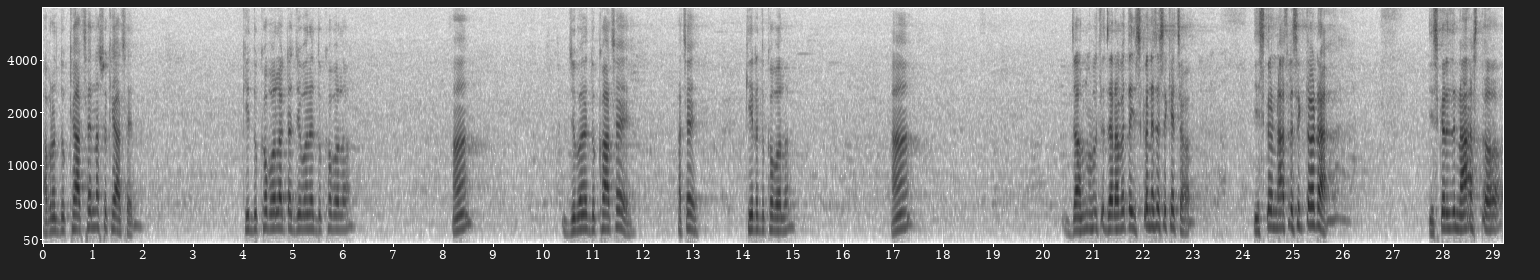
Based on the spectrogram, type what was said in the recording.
আপনার দুঃখে আছেন না সুখে আছেন? কি দুঃখ বলো? একটা জীবনের দুঃখ বলো। হ্যাঁ? জীবনের দুঃখ আছে? আছে? কি এটা দুঃখ বলো? হ্যাঁ? জন্ম হতে যারা তো ইস্কন এসে শিখেছ? ইস্কন না আসলে শিখতো ওটা? ইস্কন যদি না আসতো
